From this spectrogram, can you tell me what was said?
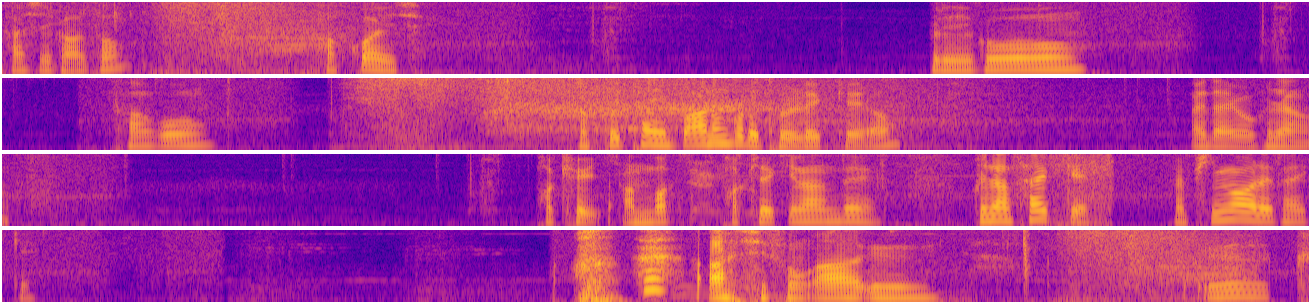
다시 가서 바꿔야지. 그리고 사고 자, 풀타임 빠른 거로 돌릴게요. 아니 나 이거 그냥 박혀 있- 안 박, 박혀 있긴 한데 그냥 살게. 그냥 핑화를 살게. 아 지송 아으 으크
